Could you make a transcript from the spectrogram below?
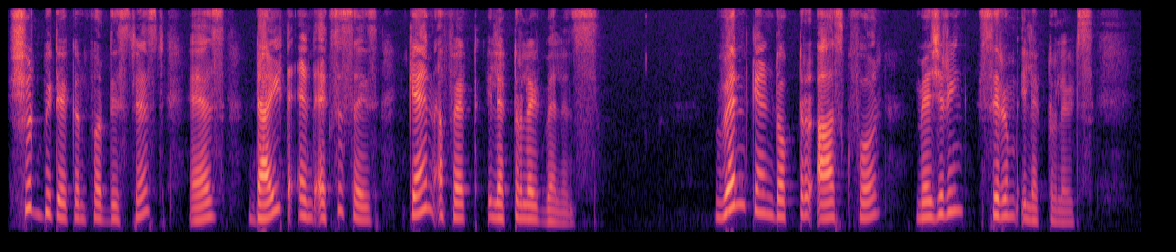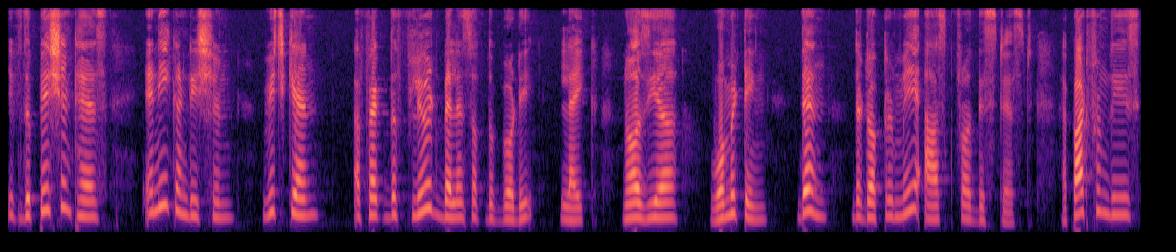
should be taken for this test as diet and exercise can affect electrolyte balance. When can doctor ask for measuring serum electrolytes? If the patient has any condition which can affect the fluid balance of the body like nausea, vomiting, then the doctor may ask for this test. Apart from these,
